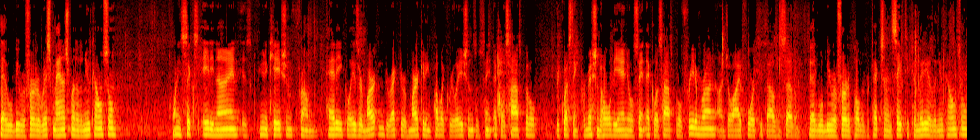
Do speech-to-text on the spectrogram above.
That will be referred to risk management of the new council. 2689 is communication from Patty Glazer Martin, Director of Marketing Public Relations of St. Nicholas Hospital, requesting permission to hold the annual St. Nicholas Hospital Freedom Run on July 4, 2007. That will be referred to Public Protection and Safety Committee of the new council.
